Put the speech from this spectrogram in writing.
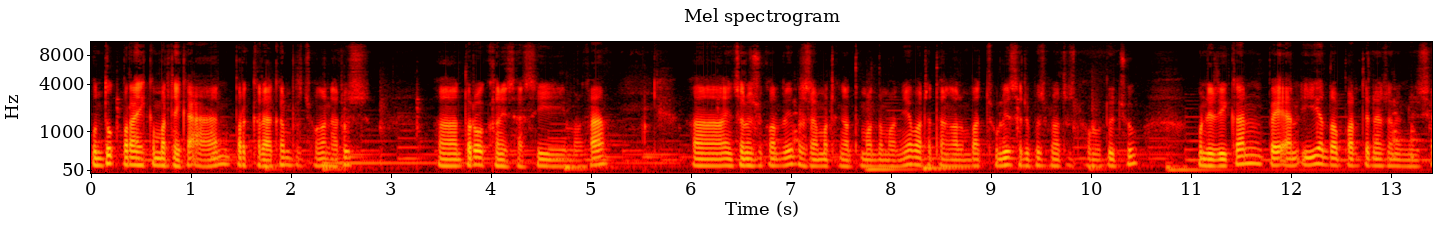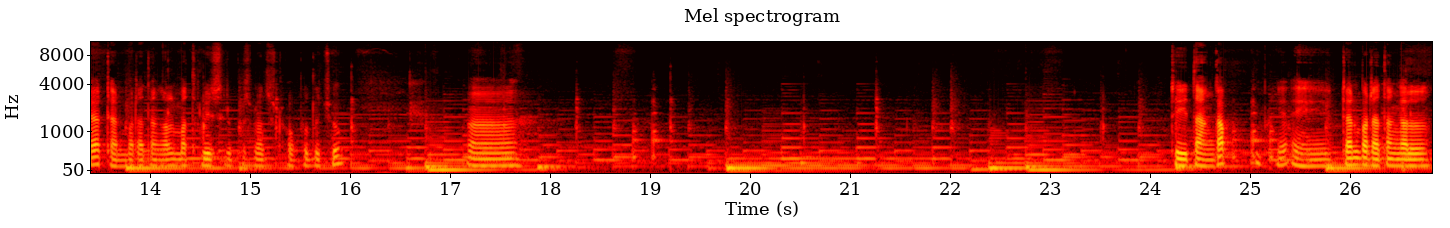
untuk meraih kemerdekaan pergerakan perjuangan harus uh, terorganisasi. Maka uh, Insinyur Soekarno bersama dengan teman-temannya pada tanggal 4 Juli 1947 mendirikan PNI atau Partai Nasional Indonesia dan pada tanggal 4 Juli 1927 uh, ditangkap ya, eh, dan pada tanggal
